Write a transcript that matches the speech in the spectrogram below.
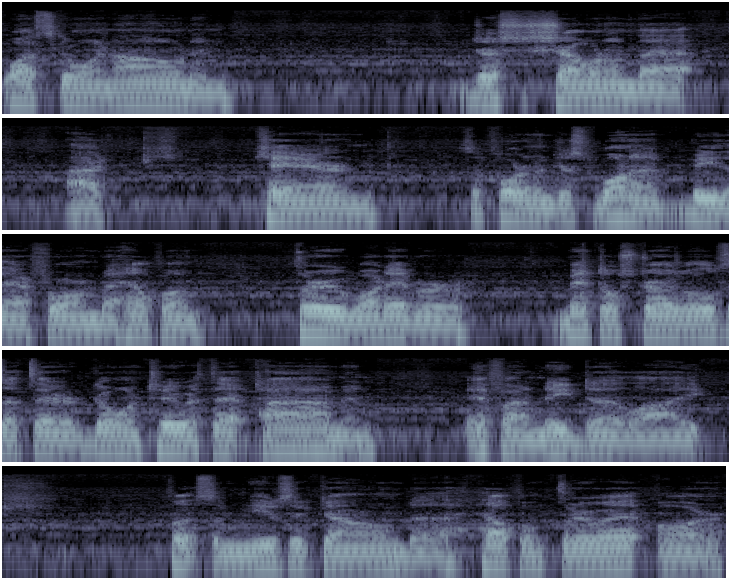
what's going on and just showing them that I care and support them and just want to be there for them to help them through whatever mental struggles that they're going to at that time. And if I need to like put some music on to help them through it or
